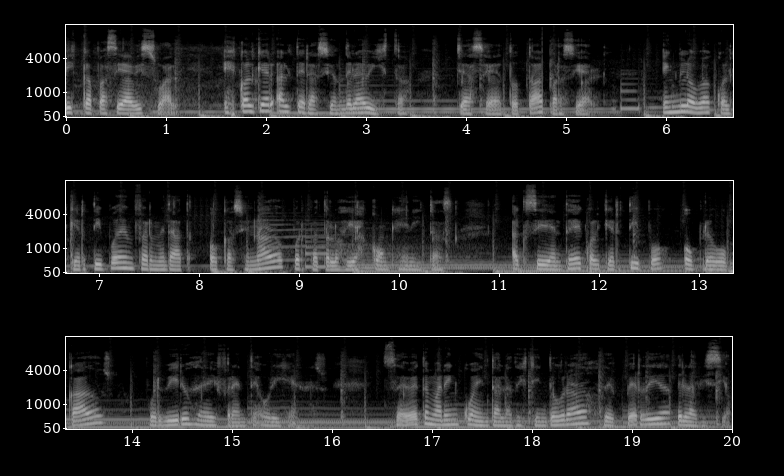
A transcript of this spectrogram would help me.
Discapacidad visual es cualquier alteración de la vista, ya sea total o parcial. Engloba cualquier tipo de enfermedad ocasionado por patologías congénitas, accidentes de cualquier tipo o provocados por virus de diferentes orígenes. Se debe tomar en cuenta los distintos grados de pérdida de la visión.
